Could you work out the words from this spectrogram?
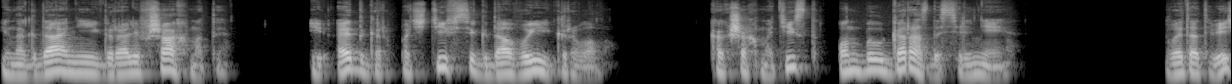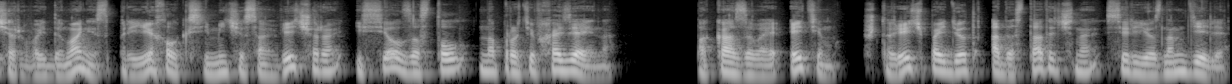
Иногда они играли в шахматы, и Эдгар почти всегда выигрывал. Как шахматист он был гораздо сильнее. В этот вечер Вайдеманис приехал к 7 часам вечера и сел за стол напротив хозяина, показывая этим, что речь пойдет о достаточно серьезном деле.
